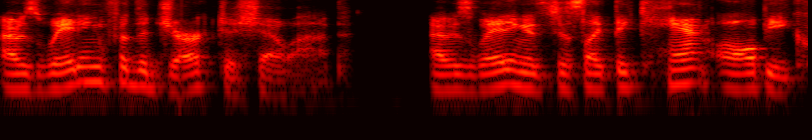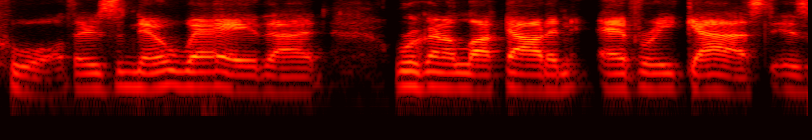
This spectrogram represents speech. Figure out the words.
i was waiting for the jerk to show up I was waiting. It's just like they can't all be cool. There's no way that we're to luck out and every guest is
